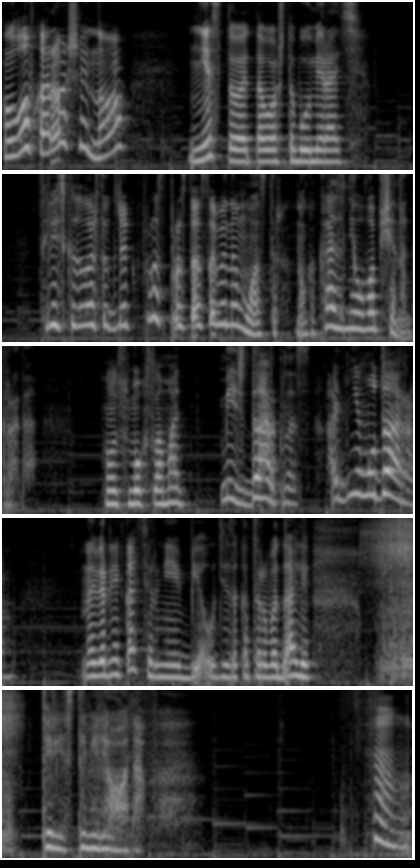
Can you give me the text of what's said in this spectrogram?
Улов хороший, но не стоит того, чтобы умирать. Ты ведь сказала, что Джек Фрост просто особенный монстр, но какая за него вообще награда? Он смог сломать меч Даркнесс одним ударом. Наверняка сильнее Белди, за которого дали 300 миллионов. Хм,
